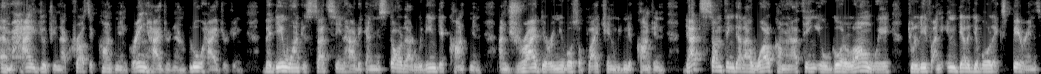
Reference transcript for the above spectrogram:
um, hydrogen across the continent, green hydrogen and blue hydrogen. But they want to start seeing how they can install that within the continent and drive the renewable supply chain within the continent. That's something that I welcome, and I think it will go a long way to leave an indelible experience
